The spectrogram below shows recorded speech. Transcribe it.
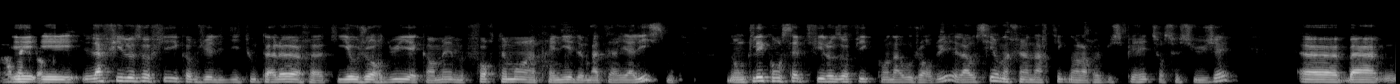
Ah, et, la philosophie, comme je l'ai dit tout à l'heure, euh, qui aujourd'hui est quand même fortement imprégnée de matérialisme, donc les concepts philosophiques qu'on a aujourd'hui, et là aussi on a fait un article dans la revue Spirit sur ce sujet, euh, ben,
